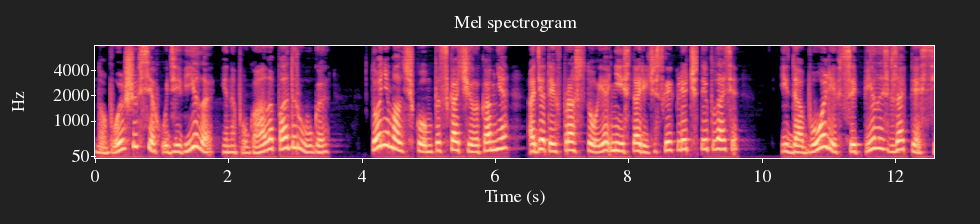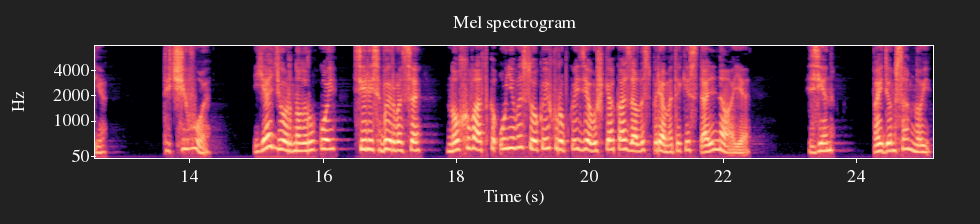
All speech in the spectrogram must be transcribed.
Но больше всех удивила и напугала подруга. Тоня молчком подскочила ко мне, одетая в простое, неисторическое клетчатое платье, и до боли вцепилась в запястье. «Ты чего?» Я дернула рукой, селись вырваться, но хватка у невысокой и хрупкой девушки оказалась прямо-таки стальная. «Зен, пойдем со мной».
